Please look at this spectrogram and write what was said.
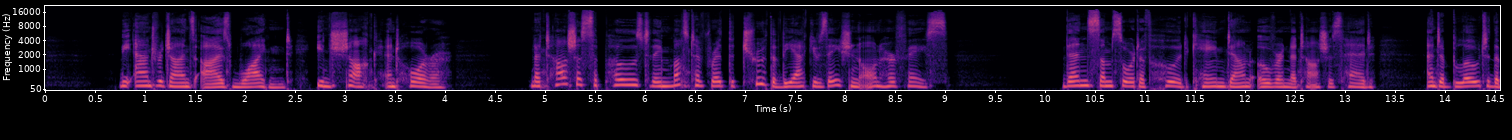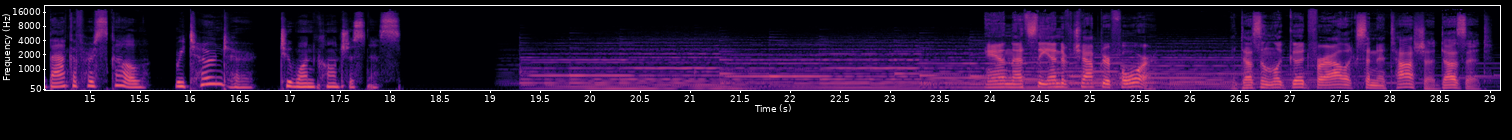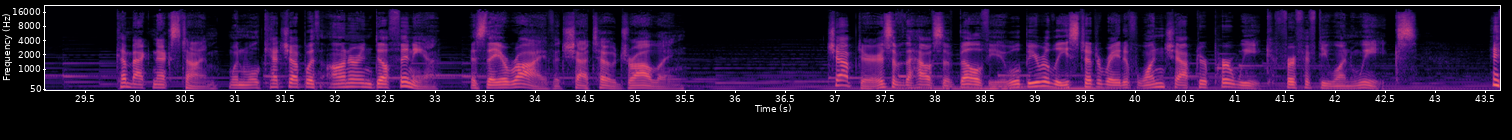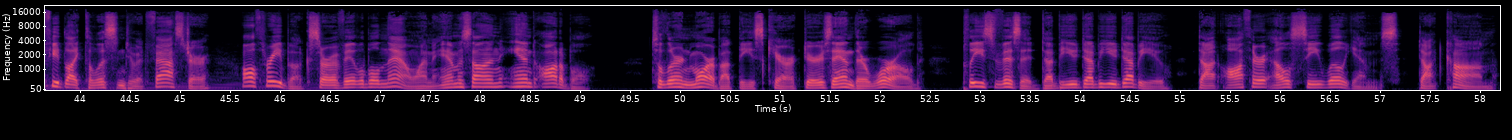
The androgyne's eyes widened in shock and horror. Natasha supposed they must have read the truth of the accusation on her face. Then some sort of hood came down over Natasha's head, and a blow to the back of her skull returned her to unconsciousness. And that's the end of chapter 4. It doesn't look good for Alix and Natasha, does it? Come back next time when we'll catch up with Honor and Delphinia as they arrive at Chateau Drawling. Chapters of The House of Bellevue will be released at a rate of one chapter per week for 51 weeks. If you'd like to listen to it faster, all three books are available now on Amazon and Audible. To learn more about these characters and their world, please visit www.authorlcwilliams.com.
